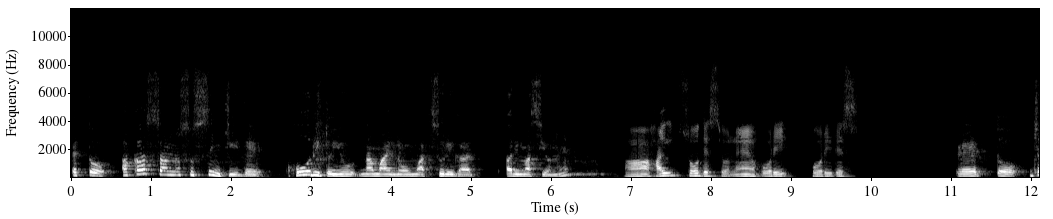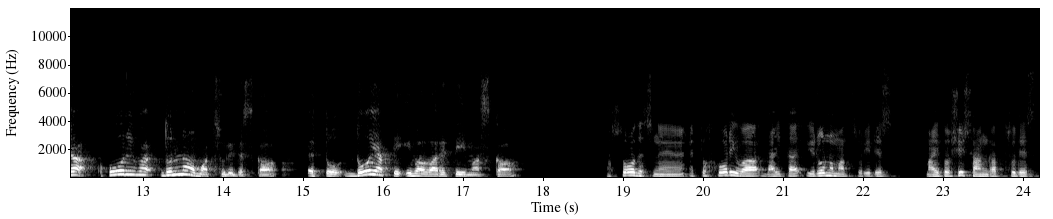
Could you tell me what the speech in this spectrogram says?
えっと、赤橋さんの出身地で、ホーリという名前のお祭りがありますよね。ああ、はい、そうですよね。ホリ、ホリです。えっと、じゃあ、ホーリはどんなお祭りですか？えっと、どうやって祝われていますか？そうですね。えっと、ホリは大体色の祭りです。毎年3月です。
